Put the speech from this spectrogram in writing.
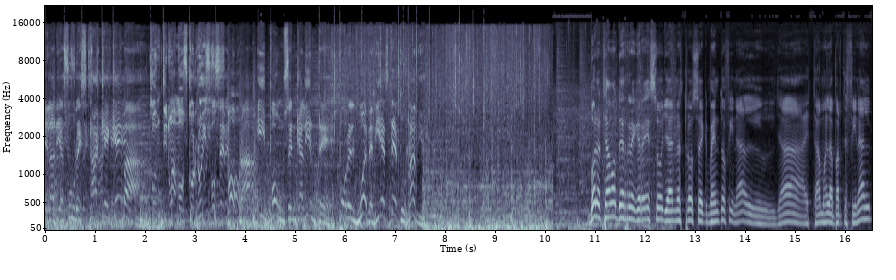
El área sur está que quema. Continuamos con Luis José Moura y Ponce en Caliente por el 910 de tu radio. Bueno, estamos de regreso ya en nuestro segmento final. Ya estamos en la parte final.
